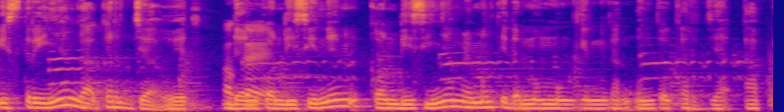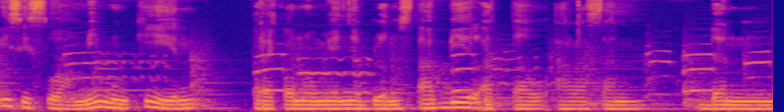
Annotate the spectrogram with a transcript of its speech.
istrinya nggak kerja wit dan Oke. kondisinya kondisinya memang tidak memungkinkan untuk kerja tapi si suami mungkin perekonomiannya belum stabil atau alasan dan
